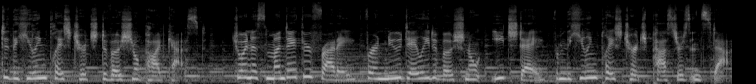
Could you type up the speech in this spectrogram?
to the Healing Place Church Devotional Podcast. Join us Monday through Friday for a new daily devotional each day from the Healing Place Church pastors and staff.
